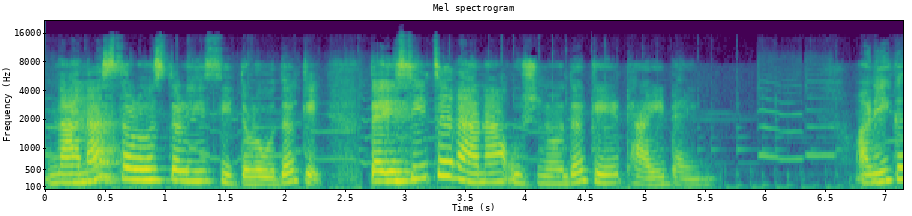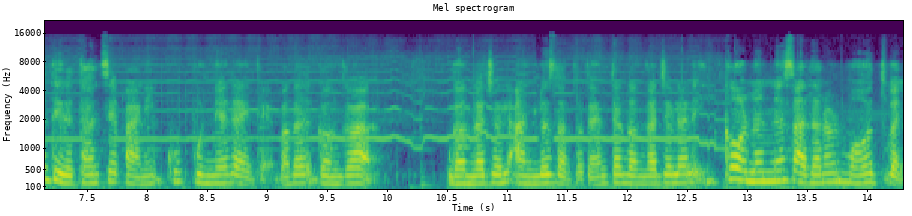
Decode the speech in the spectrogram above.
नाना स्थळोस्थळी शीतळोदके तैसीच नाना उष्णोदके ठाई ठाई. अनेक तीर्थांचे पाणी खूप पुण्यदायक आहे. बघा गंगा गंगाजल आणलं जातं आणि त्या गंगाजलाला इतकं अनन्य साधारण महत्त्व आहे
